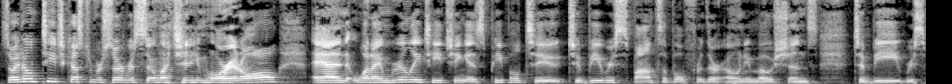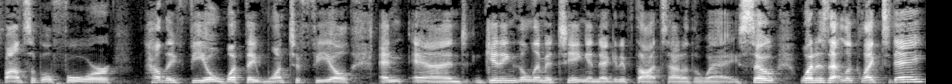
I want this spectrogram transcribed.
So I don't teach customer service so much anymore at all. And what I'm really teaching is people to, to be responsible for their own emotions, to be responsible for how they feel, what they want to feel, and and getting the limiting and negative thoughts out of the way. So, what does that look like today?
